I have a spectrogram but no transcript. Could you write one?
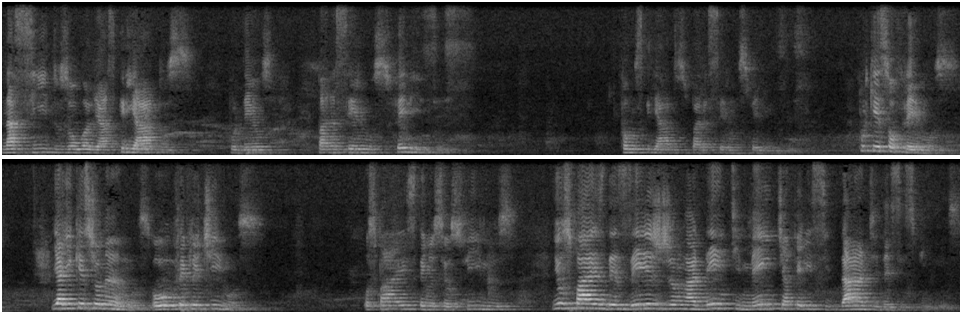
nascidos ou, aliás, criados por Deus para sermos felizes. Fomos criados para sermos felizes. Por que sofremos? E aí questionamos ou refletimos. Os pais têm os seus filhos e os pais desejam ardentemente a felicidade desses filhos.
